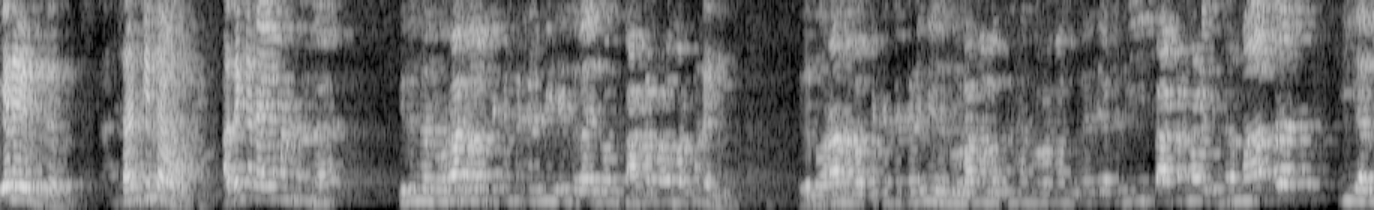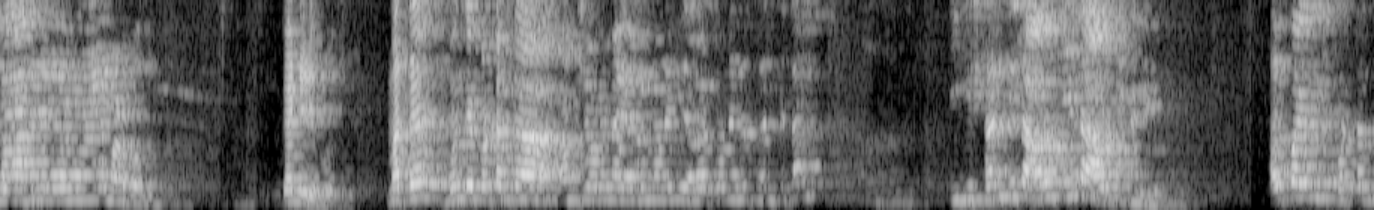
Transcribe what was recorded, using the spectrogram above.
ಏನಾಗಿರ್ತದೆ ಅದು? ಸಂಚಿತ ಆಗುತ್ತೆ. ಅದಕ್ಕೆ ನಾ ಏನ್ ಮಾಡಿದ್ರೆ ಇದನ್ನ ನೂರ ನಲವತ್ತಕ್ಕಿಂತ ಕಡಿಮೆ ಇದೆಯಲ್ಲ ಇನ್ನೊಂದು ಪ್ಯಾಟರ್ನ್ ಒಳಗೆ ಬರ್ಕೊಂಡೆ ನಾನು. ಇದು ನೂರ ನಲವತ್ತಕ್ಕಿಂತ ಕಡಿಮೆ, ಇದು ನೂರ ನಲವತ್ತರಿಂದ ನೂರ ನಲವತ್ತೈದು ಯಾಕಂದ್ರೆ ಈ ಪ್ಯಾಟರ್ನ್ ಒಳಗೆ ಮಾತ್ರ ಈ ಎಲ್ಲಾ ಬೆಲೆಗಳನ್ನ ಏನ್ ಮಾಡ್ಬೋದು? ಕಂಡುಹಿಡಿಬಹುದು ಮತ್ತೆ ಮುಂದೆ ಕೊಟ್ಟಂತ ಅಂಶವನ್ನ ಎರಡು ಮಾಡಿದ್ವಿ ಎಲ್ಲ ತಗೊಂಡಿದ್ದು ಸಂಚಿತ? ಈಗ ಸಂಚಿತ ಆವೃತ್ತಿಯಿಂದ ಆವೃತ್ತಿ ಕಂಡುಹಿಡಿಯುತ್ತೆ ಅಲ್ಪ ಇದನ್ನು ಕೊಟ್ಟಂತ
